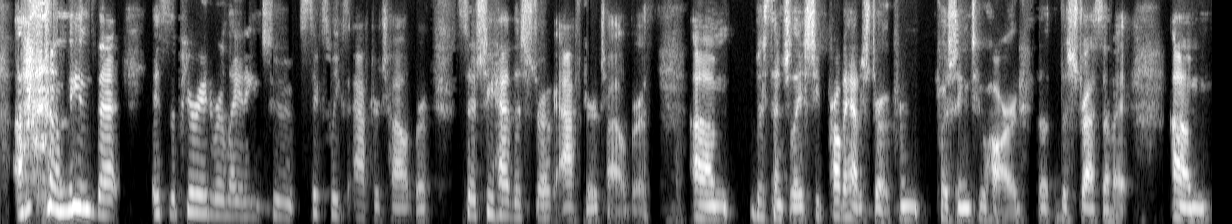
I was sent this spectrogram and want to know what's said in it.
uh, means that it's the period relating to six weeks after childbirth. So she had the stroke after childbirth. Um, but essentially, she probably had a stroke from pushing too hard, the, the stress of it. Um,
